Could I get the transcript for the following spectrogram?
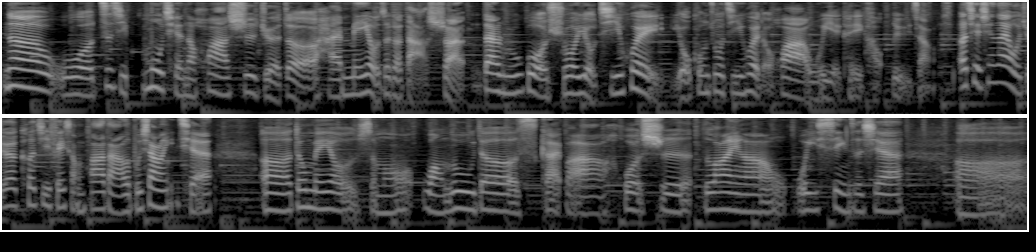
那我自己目前的话是觉得还没有这个打算，但如果说有机会有工作机会的话，我也可以考虑这样子。而且现在我觉得科技非常发达了，不像以前，呃，都没有什么网络的 Skype 啊，或者是 Line 啊、微信这些，呃，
